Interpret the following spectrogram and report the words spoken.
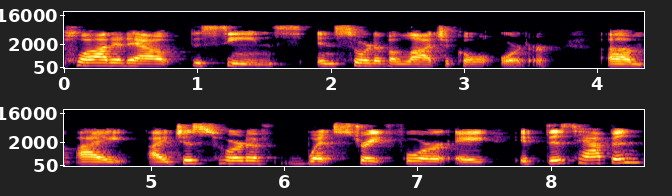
plotted out the scenes in sort of a logical order. Um, I I just sort of went straight for a if this happened,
